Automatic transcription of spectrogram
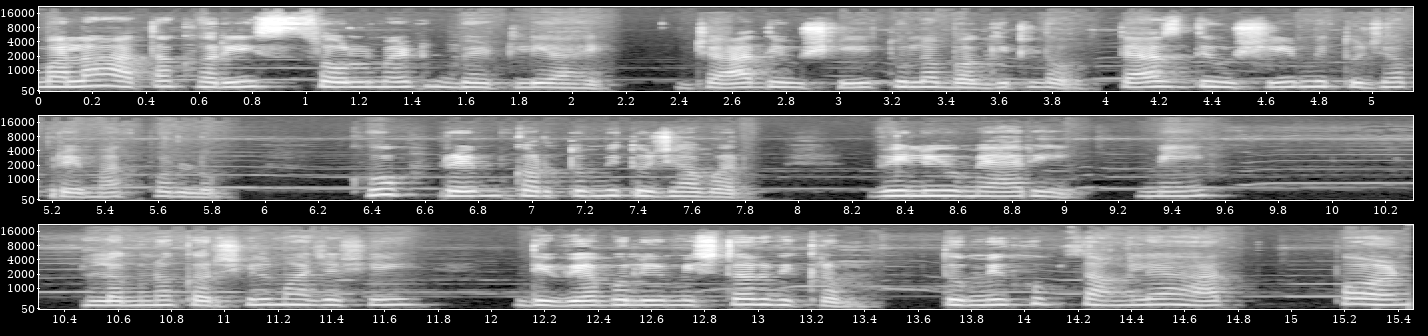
मला आता खरी सोलमेट भेटली आहे. ज्या दिवशी तुला बघितलं त्याच दिवशी मी तुझ्या प्रेमात पडलो. खूप प्रेम करतो मी तुझ्यावर. विल यू मॅरी मी लग्न करशील माझ्याशी? दिव्या बोली मिस्टर विक्रम तुम्ही खूप चांगले आहात पण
